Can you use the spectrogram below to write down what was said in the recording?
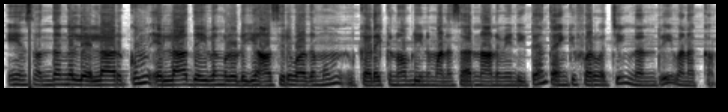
என் சொந்தங்கள் எல்லாருக்கும் எல்லா தெய்வங்களுடைய ஆசீர்வாதமும் கிடைக்கணும் அப்படின்னு மனசார் நானும் வேண்டிக்கிட்டேன். தேங்க்யூ ஃபார் வாட்சிங் நன்றி வணக்கம்.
